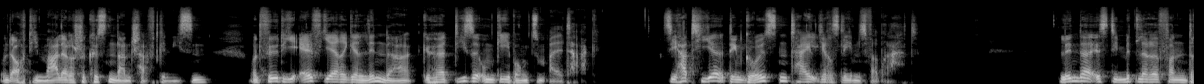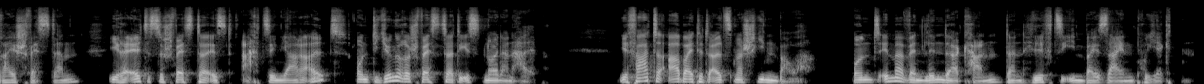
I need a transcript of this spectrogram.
und auch die malerische Küstenlandschaft genießen. Und für die elfjährige Linda gehört diese Umgebung zum Alltag. Sie hat hier den größten Teil ihres Lebens verbracht. Linda ist die mittlere von drei Schwestern. Ihre älteste Schwester ist 18 Jahre alt und die jüngere Schwester, die ist neuneinhalb. Ihr Vater arbeitet als Maschinenbauer. Und immer wenn Linda kann, dann hilft sie ihm bei seinen Projekten.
